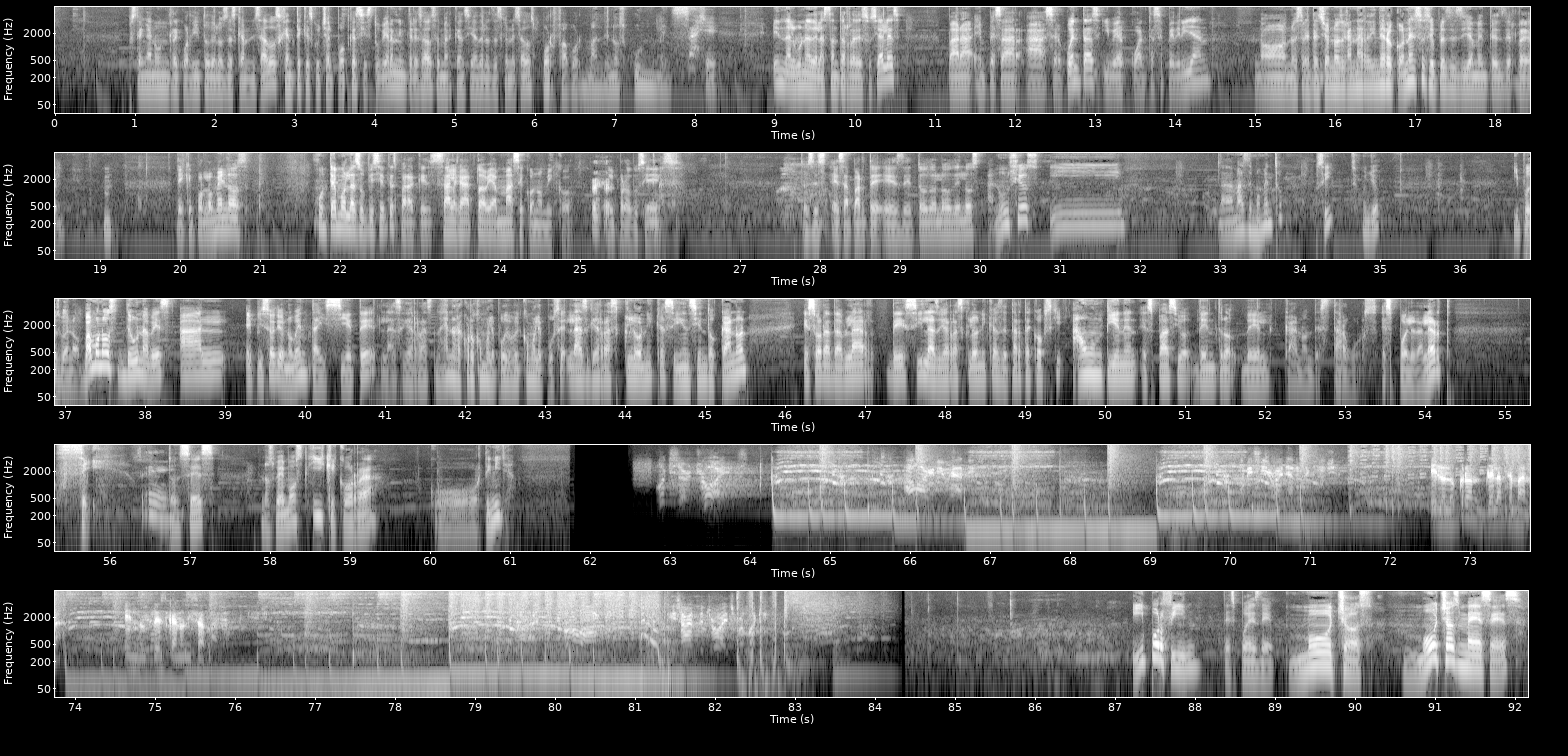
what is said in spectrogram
pues tengan un recuerdito de los descanonizados. Gente que escucha el podcast, si estuvieran interesados en mercancía de los descanonizados, por favor mándenos un mensaje en alguna de las tantas redes sociales para empezar a hacer cuentas y ver cuántas se pedirían. No, nuestra intención no es ganar dinero con eso, simple sencillamente es de de que por lo menos juntemos las suficientes para que salga todavía más económico el producirlas. Entonces, esa parte es de todo lo de los anuncios y nada más de momento, sí, según yo. Y pues bueno, vámonos de una vez al episodio 97, las guerras, ya no recuerdo cómo le, puse, cómo le puse, las guerras clónicas siguen siendo canon. Es hora de hablar de si las guerras clónicas de Tartakovsky aún tienen espacio dentro del canon de Star Wars. Spoiler alert. Sí. Sí. Entonces, nos vemos y que corra cortinilla. Look, sir, droids. How long have you El holocrón de la semana en los descanonizados. Y por fin, después de muchos, muchos meses,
